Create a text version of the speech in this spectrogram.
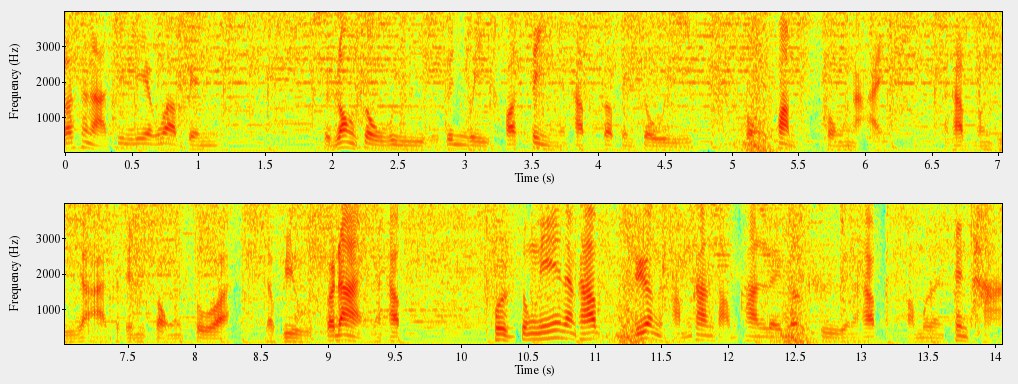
ลักษณะที่เรียกว่าเป็นเป็นร่องตัว V หรือเป็น V crossing นะครับก็เป็นตัว V ทรงคว่ำทรงหงายนะครับบางทีก็อาจจะเป็นทรงตัว W ก็ได้นะครับฝึกตรงนี้นะครับเรื่องสำคัญสำคัญเลยก็คือนะครับประเมินเส้นทาง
